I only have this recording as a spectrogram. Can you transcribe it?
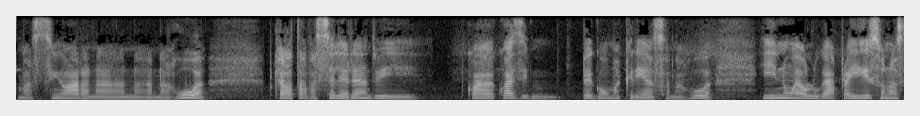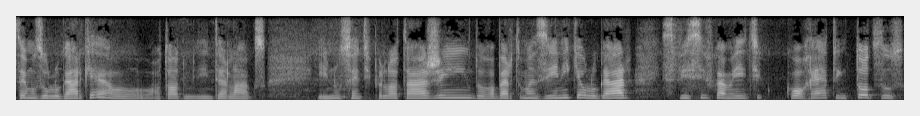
uma senhora na, na, na rua, porque ela estava acelerando e quase pegou uma criança na rua e não é o lugar para isso. Nós temos o lugar que é o Autódromo de Interlagos e no centro de pilotagem do Roberto Manzini, que é o lugar especificamente correto em todos os,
